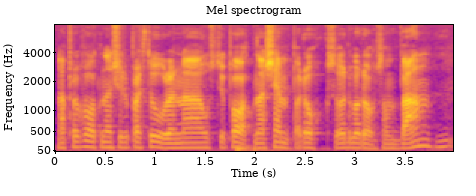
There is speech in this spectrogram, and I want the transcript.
naprapaterna, kiropraktorerna, osteopaterna kämpade också och det var de som vann. Mm.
